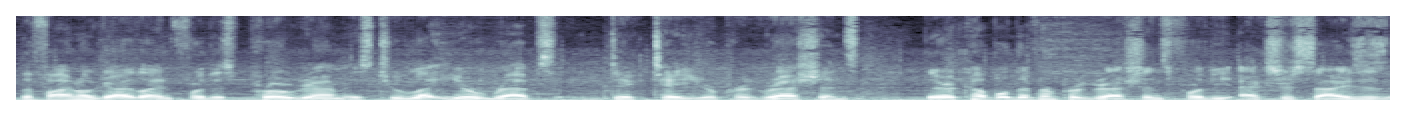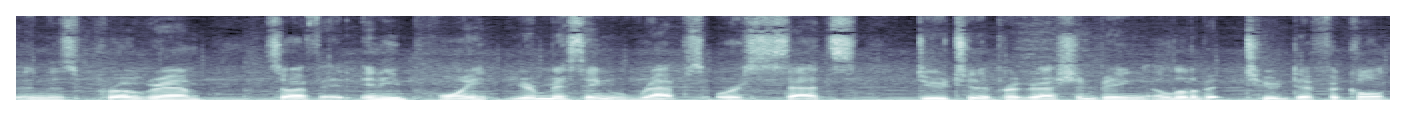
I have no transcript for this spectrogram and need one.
The final guideline for this program is to let your reps dictate your progressions. There are a couple different progressions for the exercises in this program, so if at any point you're missing reps or sets due to the progression being a little bit too difficult,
